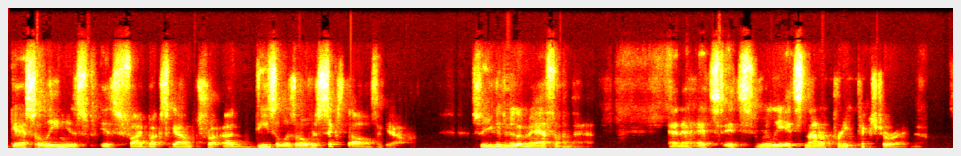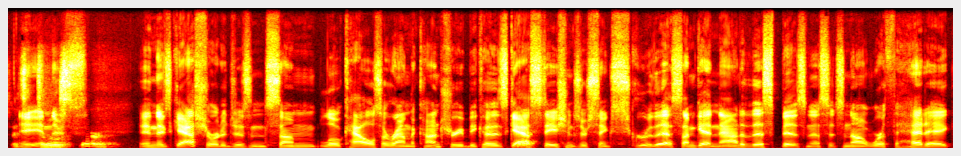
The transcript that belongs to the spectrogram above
gasoline is is five bucks a gallon. uh, diesel is over six dollars a gallon. So you can do the math on that, and it's it's really it's not a pretty picture right now. It's, and, there's, and there's gas shortages in some locales around the country because gas yeah. stations are saying, "Screw this! I'm getting out of this business. It's not worth the headache."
